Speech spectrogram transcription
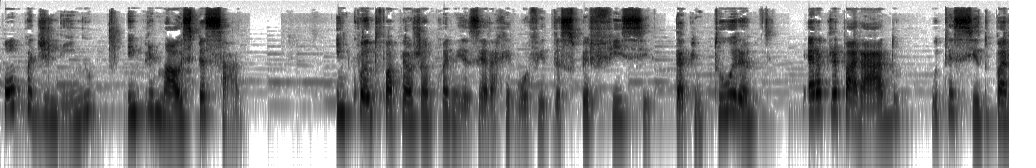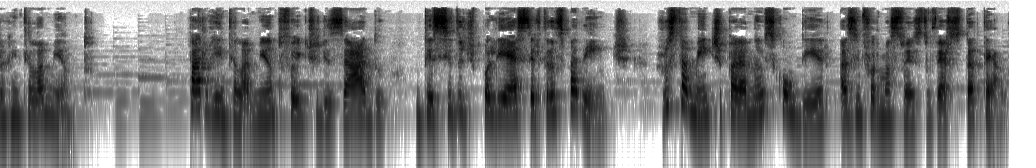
polpa de linho em primal espessado. Enquanto o papel japonês era removido da superfície da pintura, era preparado o tecido para o rentelamento. Para o rentelamento foi utilizado um tecido de poliéster transparente, justamente para não esconder as informações do verso da tela.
